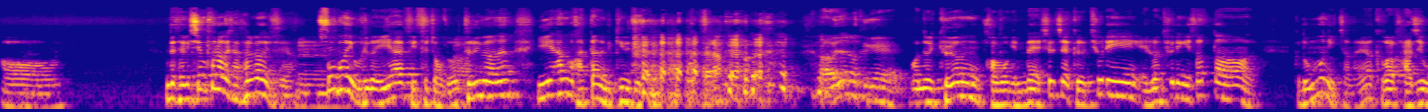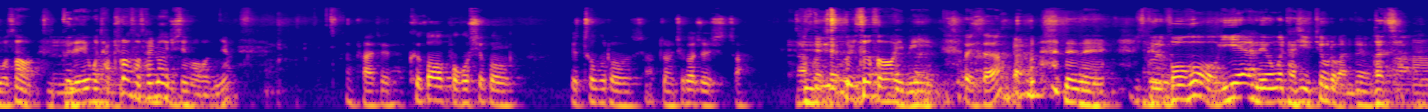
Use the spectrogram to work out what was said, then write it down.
어, 근데 되게 심플하게 잘 설명해 주세요. 음. 충분히 우리가 이해할 수 있을 정도로 아. 들으면은 이해한 것 같다는 느낌이 들어요. 아, 왜냐면 그게 먼저 교양 과목인데 실제 그 튜링 앨런 튜링이 썼던 그 논문이 있잖아요. 그걸 가지고서 그 음. 내용을 다 풀어서 설명해 주시는 거거든요. 맞아요. 그거 보고시고 유튜브로 좀 찍어주시죠. 아, 네. 유튜브 있어서 이미 유튜브 있어요? 네네 그걸 보고 이해한 내용을 다시 유튜브로 만드는 거지. 아,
